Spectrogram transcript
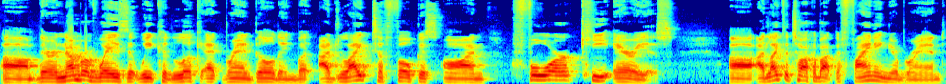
Um, there are a number of ways that we could look at brand building, but I'd like to focus on four key areas. Uh, I'd like to talk about defining your brand,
